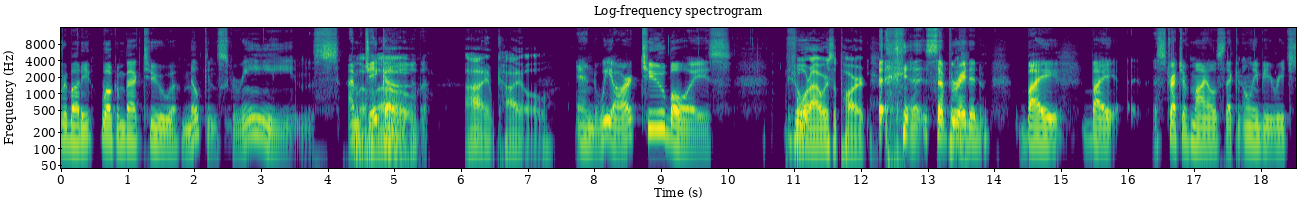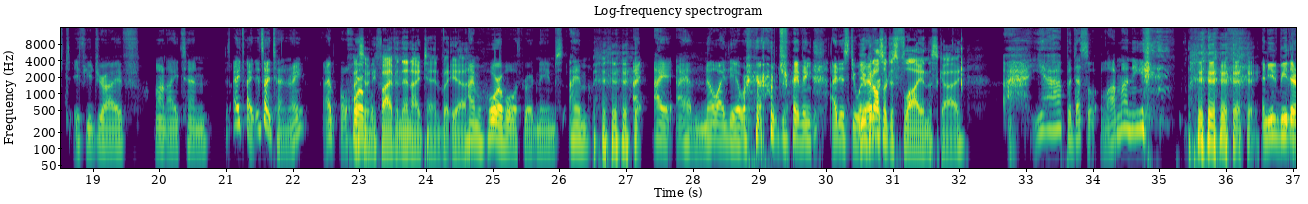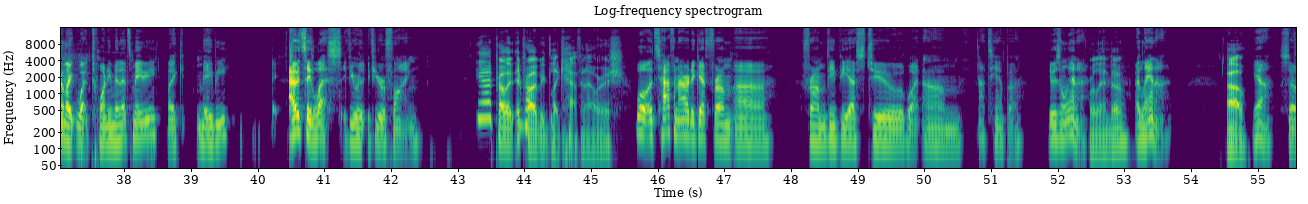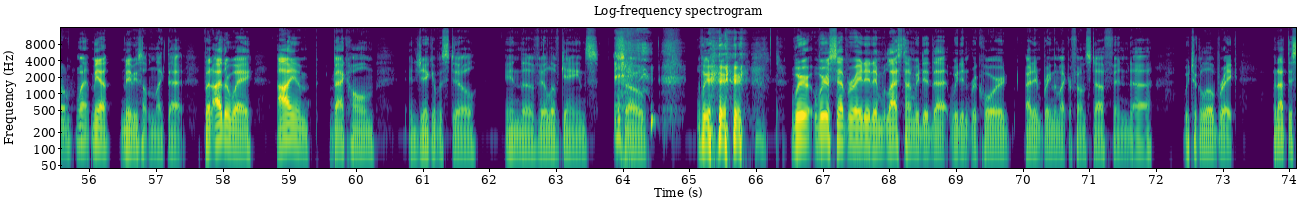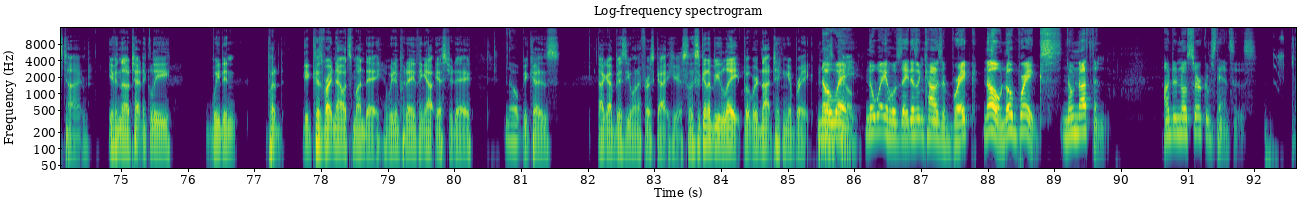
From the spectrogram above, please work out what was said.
everybody. Welcome back to Milk and Screams. I'm Hello, Jacob, hello. I'm Kyle. and we are two boys who- Four hours apart. separated by by a stretch of miles that can only be reached if you drive on I-10. It's I-10, it's I-10 right? I'm I seventy five and then I ten, but yeah. I'm horrible with road names. I am. I, I I have no idea where I'm driving. I just do you could also just fly in the sky. yeah, but that's a lot of money. and you'd be there in like what 20 minutes maybe like maybe i would say less if you were if you were flying yeah, it'd probably it'd probably be like half an hour ish. well it's half an hour to get from uh from vps to what um not tampa it was atlanta Orlando. atlanta Oh, yeah so well, yeah, maybe something like that. But either way, I am back home, and Jacob is still in the Ville of Gaines. So we're we're we're separated and last time we did that we didn't record i didn't bring the microphone stuff and uh we took a little break but not this time even though technically we didn't put because right now it's monday and we didn't put anything out yesterday nope because i got busy when i first got here so this is going to be late but we're not taking a break. It no way. count. no way jose. It doesn't count as a break? No no breaks. No nothing. Under no circumstances.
